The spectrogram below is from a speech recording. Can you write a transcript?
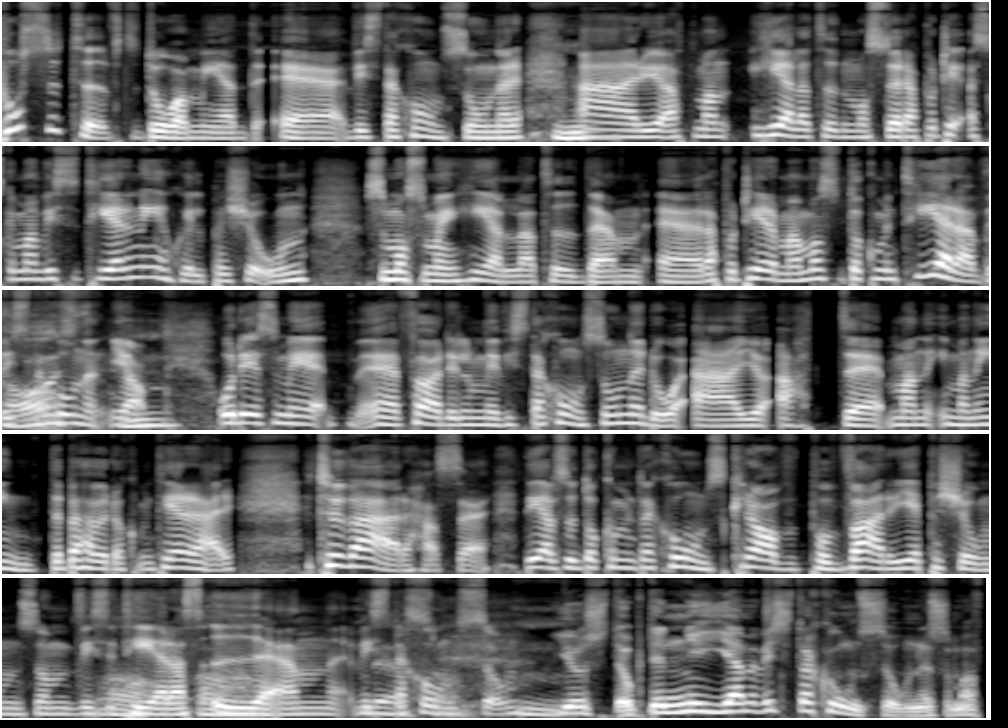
positivt då med eh, visitationszoner Mm. är ju att man hela tiden måste rapportera, ska man visitera en enskild person så måste man ju hela tiden eh, rapportera, man måste dokumentera visitationen. Ja, Mm. Och det som är eh, fördelen med visitationszoner då är ju att eh, man, man inte behöver dokumentera det här. Tyvärr Hasse, det är alltså dokumentationskrav på varje person som visiteras Ja, i en visitationszon. Mm. Just det, och det nya med visitationszoner som har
